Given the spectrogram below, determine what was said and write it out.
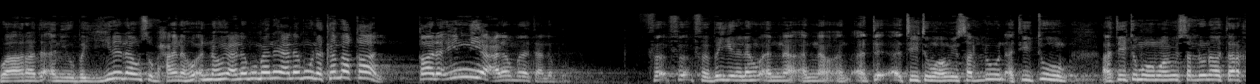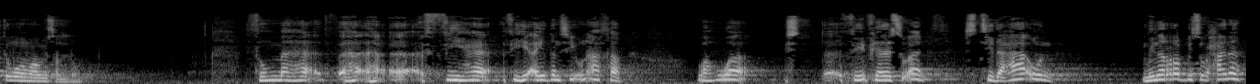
وأراد أن يبين لهم سبحانه أنه يعلم ما لا يعلمون كما قال قال إني أعلم ما لا تعلمون فبين لهم أن أن أتيتم وهم يصلون أتيتهم أتيتموهم وهم يصلون وتركتموهم وهم يصلون. ثم فيها فيه أيضا شيء آخر وهو في في هذا السؤال استدعاء من الرب سبحانه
